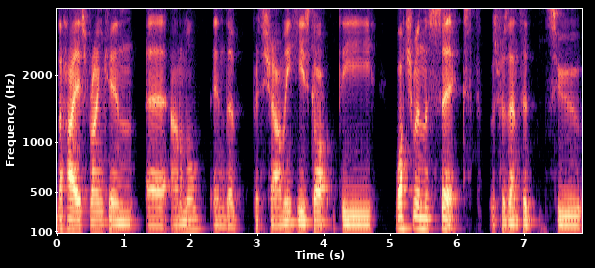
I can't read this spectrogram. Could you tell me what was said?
the highest ranking uh, animal in the British Army. He's got the Watchman the Sixth was presented to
